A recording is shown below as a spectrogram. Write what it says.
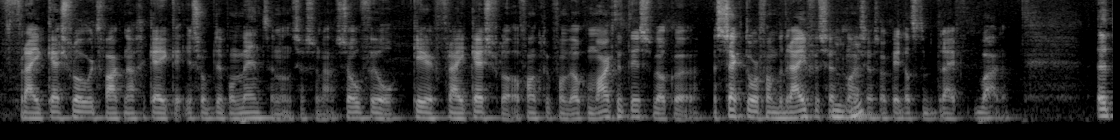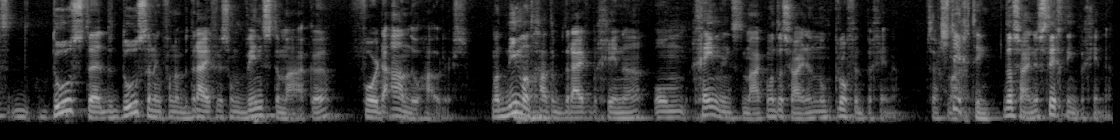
vrij cashflow wordt vaak naar gekeken is er op dit moment. En dan zeggen ze nou zoveel keer vrij cashflow, afhankelijk van welke markt het is, welke sector van bedrijven, zeg maar. Mhm. Zeggen ze oké, dat is de bedrijfwaarde. Het doelstel, de doelstelling van een bedrijf is om winst te maken voor de aandeelhouders. Want niemand gaat een bedrijf beginnen om geen winst te maken, want dan zou je een non-profit beginnen. Zeg maar. Stichting. Dan zou je een stichting beginnen.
